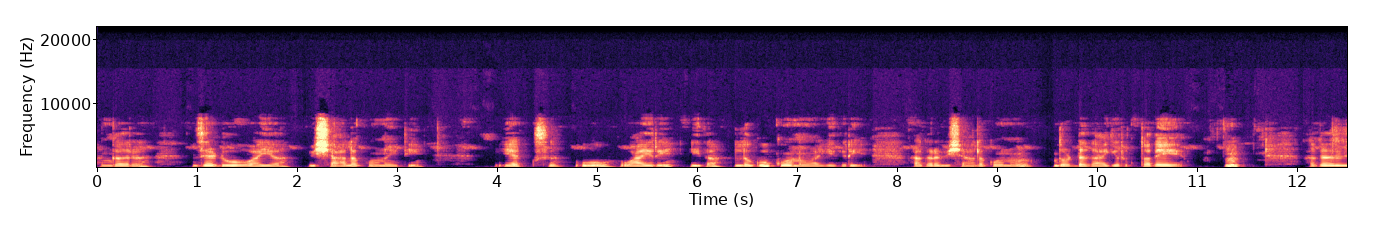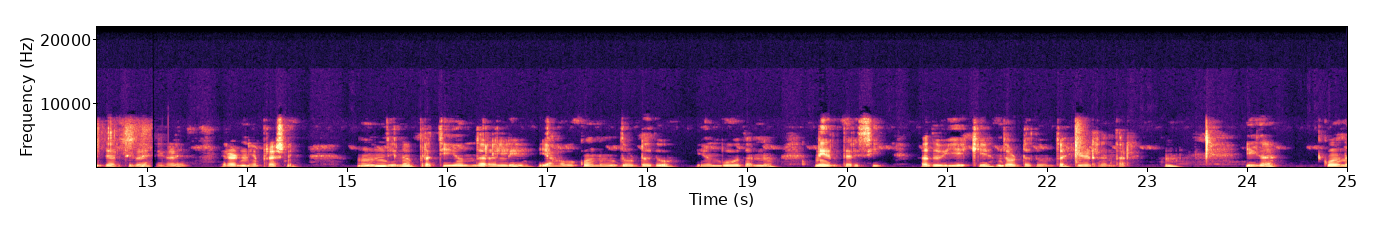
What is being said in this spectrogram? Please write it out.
ಹಂಗಾದ್ರೆ ಝೆಡ್ ಓ ವಾಯ ವಿಶಾಲ ಕೋನ ಐತಿ. ಎಕ್ಸ್ ಓ ವೈ ರೀ ಇದ ಲಘು ಕೋನವಾಗಿದೆ ರೀ ಅದರ ವಿಶಾಲ ಕೋನವು ದೊಡ್ಡದಾಗಿರುತ್ತದೆ. ಹ್ಞೂ ಹಾಗಾದರೆ ವಿದ್ಯಾರ್ಥಿಗಳೇ ಎರಡನೇ ಪ್ರಶ್ನೆ. ಮುಂದಿನ ಪ್ರತಿಯೊಂದರಲ್ಲಿ ಯಾವ ಕೋನವು ದೊಡ್ಡದು ಎಂಬುದನ್ನು ನಿರ್ಧರಿಸಿ. ಅದು ಏಕೆ ದೊಡ್ಡದು ಅಂತ ಹೇಳ್ರಿ ಅಂತಾರೆ ಹ್ಞೂ ಈಗ ಕೋನ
